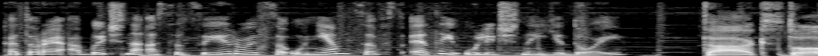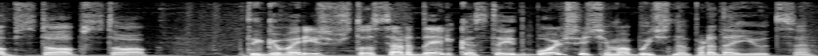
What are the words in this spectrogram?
которое обычно ассоциируется у немцев с этой уличной едой. Так, стоп, стоп, стоп. Ты говоришь, что сарделька стоит больше, чем обычно продаются?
